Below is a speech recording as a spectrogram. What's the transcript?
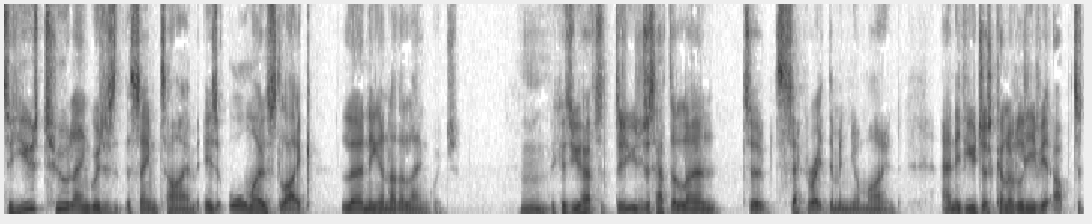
to use two languages at the same time is almost like learning another language. Hmm. Because you have to do, you just have to learn to separate them in your mind. And if you just kind of leave it up to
